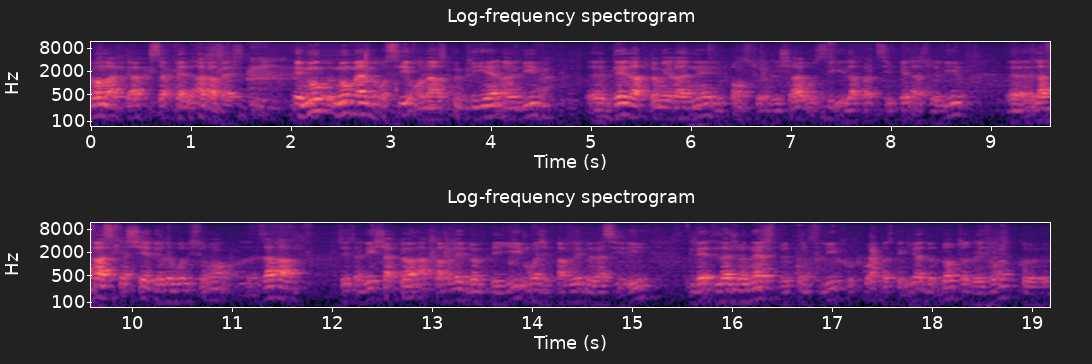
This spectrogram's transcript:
remarquable qui s'appelle Arabesque. Et nous, nous-mêmes aussi, on a publié un livre euh, dès la première année, je pense que Richard aussi, il a participé à ce livre, euh, La face cachée des révolutions arabes. C'est-à-dire chacun a parlé d'un pays, moi j'ai parlé de la Syrie, la jeunesse de conflit, pourquoi Parce qu'il y a d'autres raisons que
